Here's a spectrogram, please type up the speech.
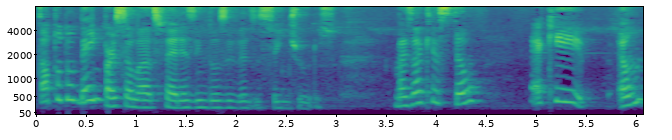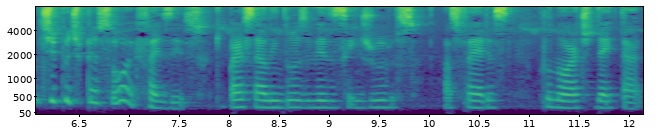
Tá tudo bem parcelar as férias em 12 vezes sem juros, mas a questão é que é um tipo de pessoa que faz isso, que parcela em 12 vezes sem juros as férias para o norte da Itália.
